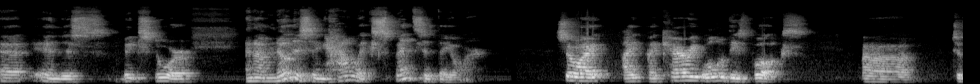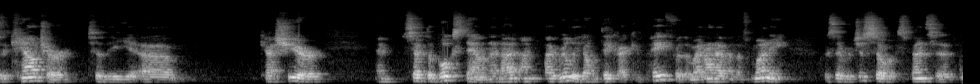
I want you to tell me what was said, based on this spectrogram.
uh, in this big store, and I'm noticing how expensive they are. So I, I, I carry all of these books uh, to the counter, to the uh, cashier, and set the books down. And I, I'm, really don't think I can pay for them. I don't have enough money because they were just so expensive.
